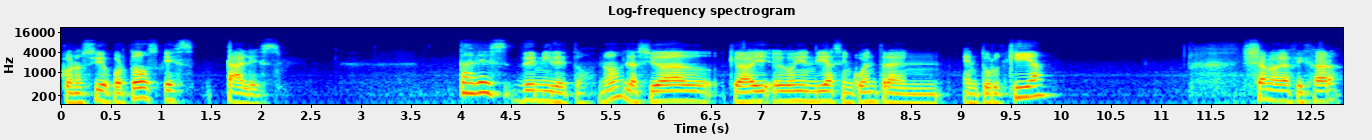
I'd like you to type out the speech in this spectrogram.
conocido por todos, es Tales. Tales de Mileto, ¿no? La ciudad que hoy en día se encuentra en, en Turquía. Ya me voy a fijar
